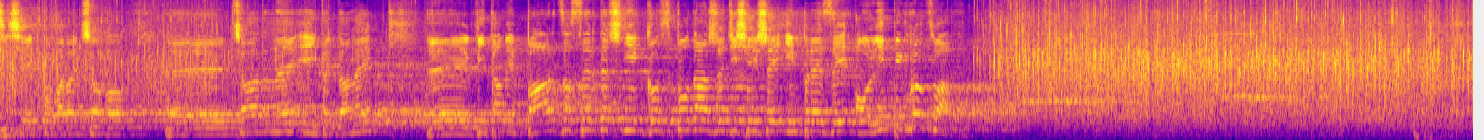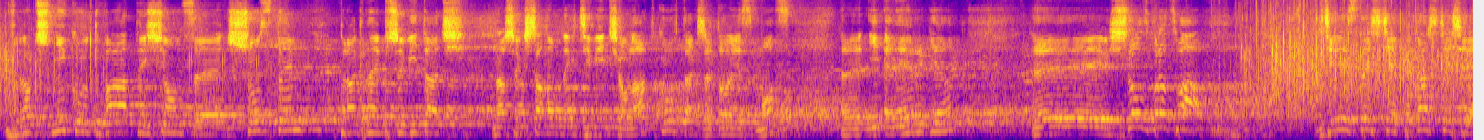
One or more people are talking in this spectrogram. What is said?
Dzisiaj pomarańczowo e, i tak dalej. E, witamy bardzo serdecznie gospodarzy dzisiejszej imprezy Olimpik Wrocław. Roczniku 2006 pragnę przywitać naszych szanownych dziewięciolatków, także to jest moc e, i energia. E, Śląsk Wrocław! Gdzie jesteście? Pokażcie się.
